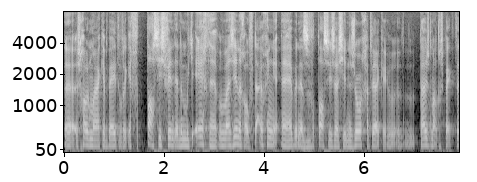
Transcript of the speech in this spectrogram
uh, schoonmaken en beter. Wat ik echt fantastisch vind. En dan moet je echt een waanzinnige overtuiging hebben. Net is mhm. fantastisch als je in de zorg gaat werken. Duizendmaal respect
